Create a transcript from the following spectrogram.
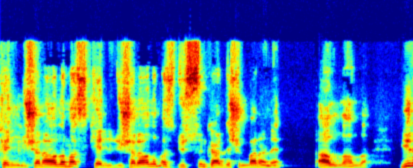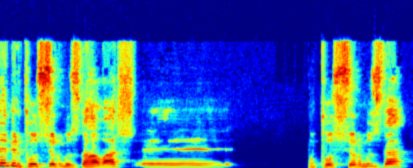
Kendi düşen ağlamaz. Kendi düşen ağlamaz. Düşsün kardeşim bana ne? Allah Allah. Yine bir pozisyonumuz daha var. Ee, bu pozisyonumuz da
